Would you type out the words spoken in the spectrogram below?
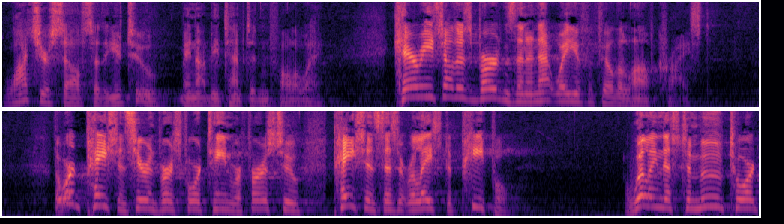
Watch yourself so that you too may not be tempted and fall away. Carry each other's burdens, and in that way you fulfill the law of Christ. The word patience here in verse 14 refers to patience as it relates to people. Willingness to move toward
